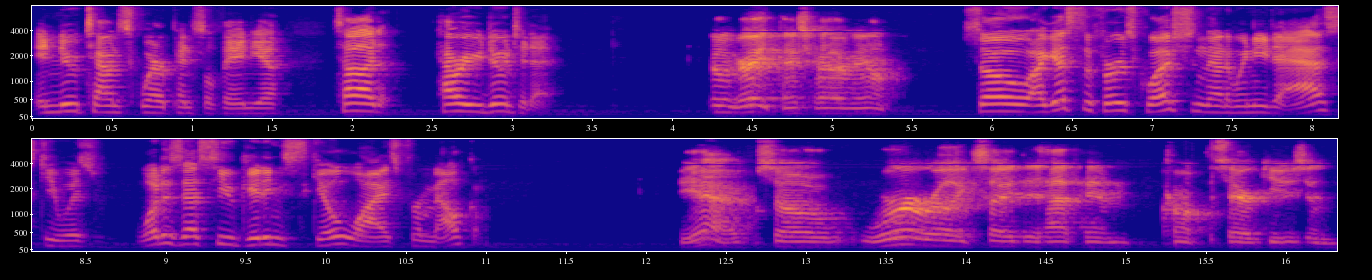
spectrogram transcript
in Newtown Square, Pennsylvania. Todd, how are you doing today? Doing great. Thanks for having me on. So, I guess the first question that we need to ask you is what is SU getting skill wise from Malcolm? Yeah, so we're really excited to have him come up to Syracuse and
